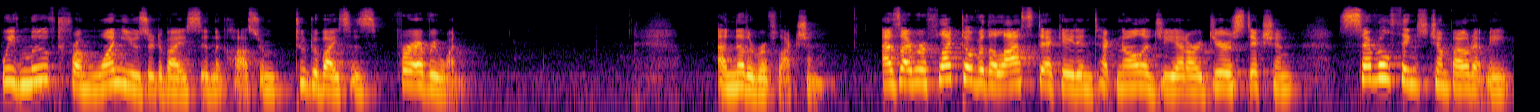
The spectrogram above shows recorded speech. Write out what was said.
We've moved from one user device in the classroom to devices for everyone. Another reflection. As I reflect over the last decade in technology at our jurisdiction, several things jump out at me,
